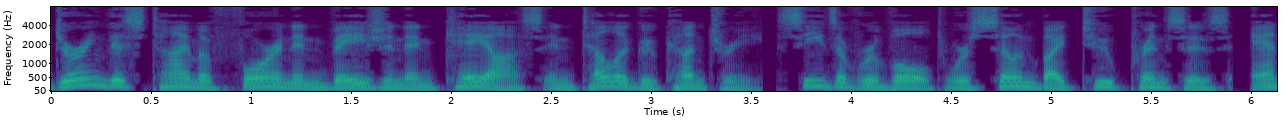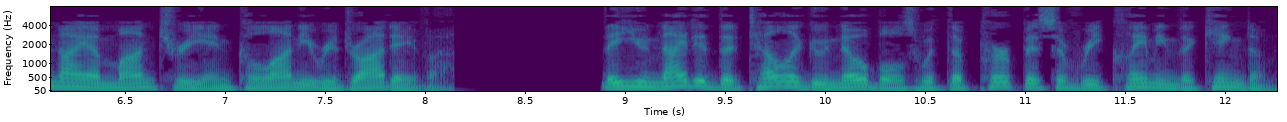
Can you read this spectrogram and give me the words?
During this time of foreign invasion and chaos in Telugu country, seeds of revolt were sown by two princes, Annaya Mantri and Kalani Rudradeva. They united the Telugu nobles with the purpose of reclaiming the kingdom.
